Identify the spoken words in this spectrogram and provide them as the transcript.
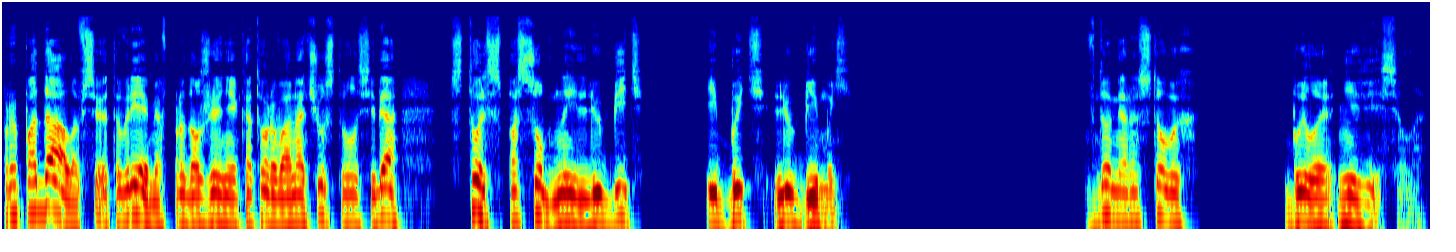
пропадала все это время, в продолжение которого она чувствовала себя столь способной любить и быть любимой. В доме Ростовых было невесело.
